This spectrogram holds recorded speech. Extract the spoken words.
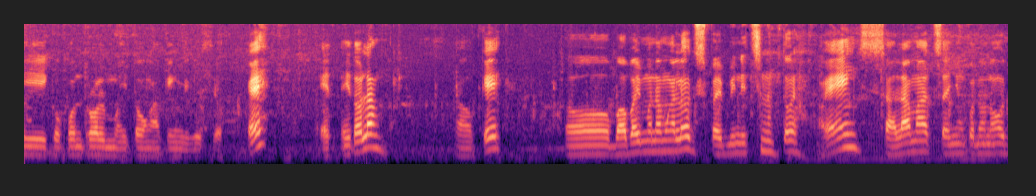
i-control mo itong aking negosyo. Okay? Et, ito lang. Okay? So, babay mo na mga lods. 5 minutes lang to eh. Okay? Salamat sa inyong panonood.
